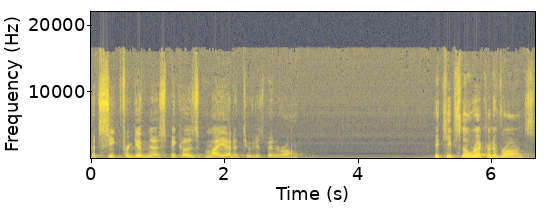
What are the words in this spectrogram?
but seek forgiveness because my attitude has been wrong. It keeps no record of wrongs.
